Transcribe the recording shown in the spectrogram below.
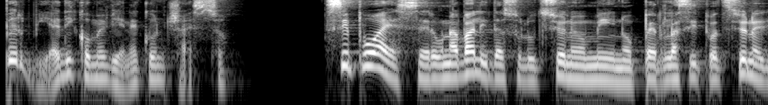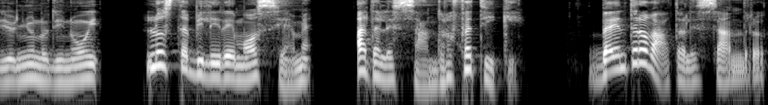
per via di come viene concesso. Se può essere una valida soluzione o meno per la situazione di ognuno di noi, lo stabiliremo assieme ad Alessandro Fatichi. Ben trovato Alessandro.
